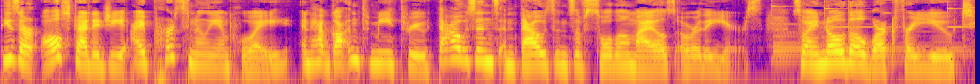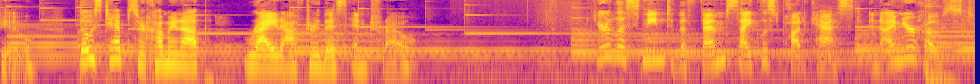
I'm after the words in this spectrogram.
These are all strategy I personally employ and have gotten me through thousands and thousands of solo miles over the years, so I know they'll work for you too. Those tips are coming up right after this intro. You're listening to the Femme Cyclist Podcast, and I'm your host,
